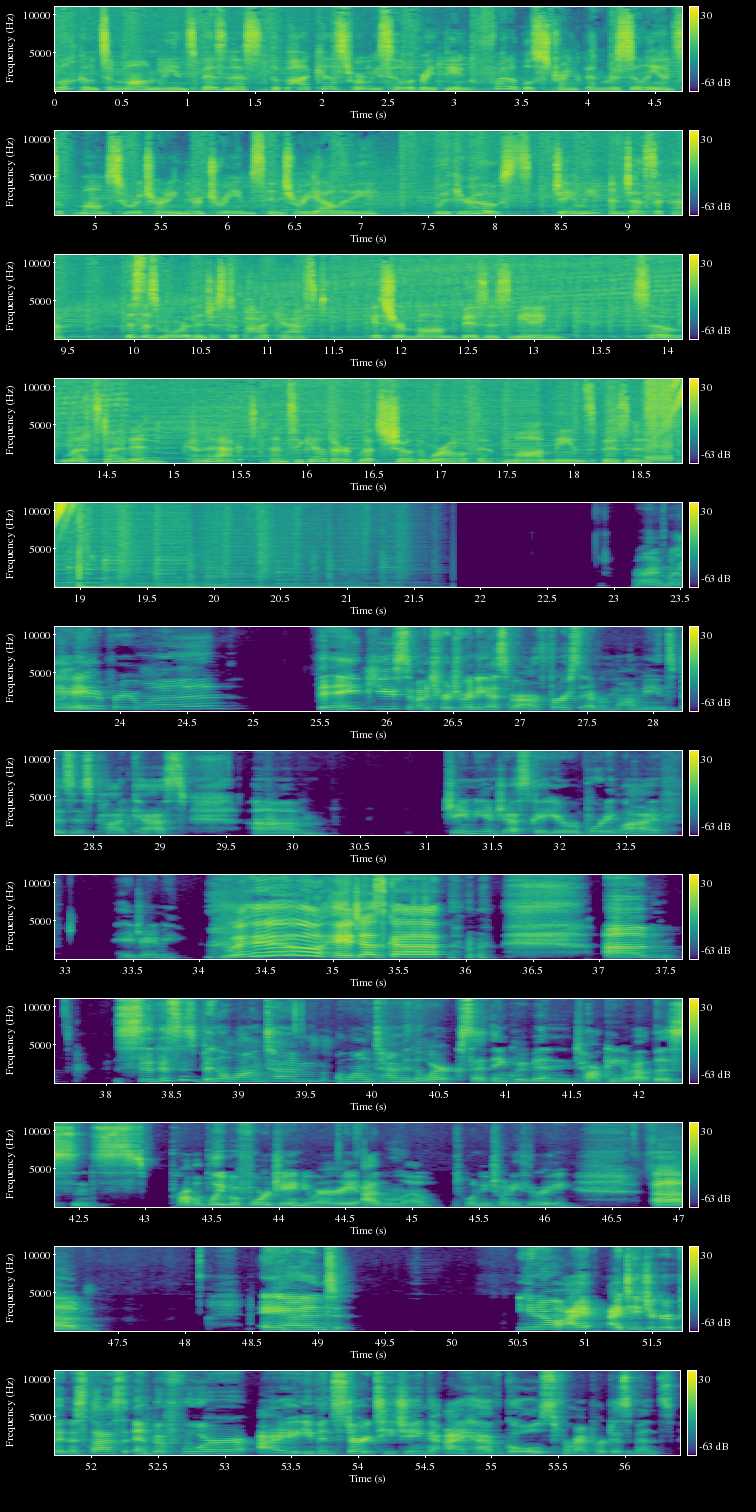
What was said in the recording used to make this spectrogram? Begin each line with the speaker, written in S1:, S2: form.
S1: Welcome to Mom Means Business, the podcast where we celebrate the incredible strength and resilience of moms who are turning their dreams into reality. With your hosts, Jamie and Jessica. This is more than just a podcast, it's your mom business meeting. So let's dive in, connect, and together let's show the world that mom means business.
S2: All right, my leader.
S3: Hey everyone. Thank you so much for joining us for our first ever Mom Means Business podcast. Um, Jamie and Jessica here reporting live. Hey Jamie.
S2: Woohoo! Hey, Jessica.
S3: um, so this has been a long time, a long time in the works. I think we've been talking about this since probably before January. I don't know, 2023. Um, and you know i i teach a group fitness class and before i even start teaching i have goals for my participants.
